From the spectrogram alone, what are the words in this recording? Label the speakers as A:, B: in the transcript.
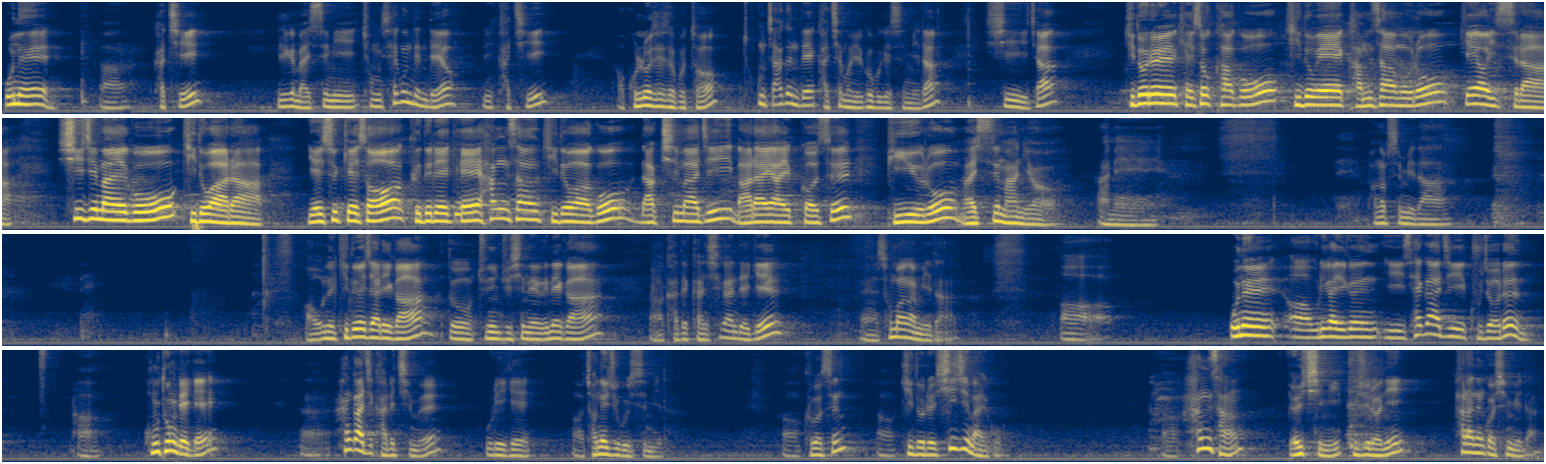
A: 오늘 어, 같이 읽을 말씀이 총 세 군데인데요. 우리 같이 어, 골로새서부터 조금 작은데 같이 한번 읽어보겠습니다. 시작. 기도를 계속하고 기도에 감사함으로 깨어 있으라. 쉬지 말고 기도하라. 예수께서 그들에게 항상 기도하고 낙심하지 말아야 할 것을 비유로 말씀하니요. 아멘. 네, 반갑습니다. 어, 오늘 기도의 자리가 또 주님 주시는 은혜가 어, 가득한 시간 되길 예, 소망합니다. 어, 오늘 어, 우리가 읽은 이 세 가지 구절은 어, 공통되게 어, 한 가지 가르침을 우리에게 어, 전해주고 있습니다. 어, 그것은 어, 기도를 쉬지 말고 어, 항상 열심히 부지런히 하라는 것입니다.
